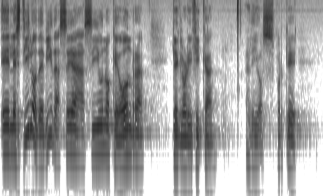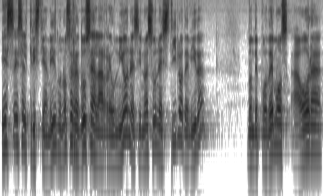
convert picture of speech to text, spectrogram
el estilo de vida sea así uno que honra, que glorifica a Dios, porque ese es el cristianismo, no se reduce a las reuniones, sino es un estilo de vida donde podemos ahora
